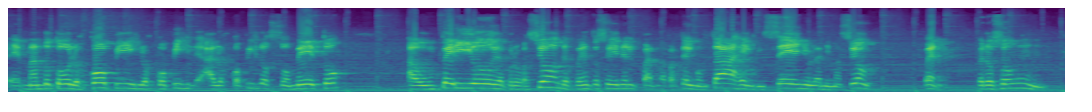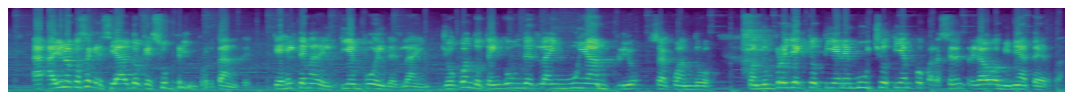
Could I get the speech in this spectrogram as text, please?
eh, mando todos los copies, los copies, a los copies los someto a un periodo de aprobación, después entonces viene la parte del montaje, el diseño, la animación. Bueno, pero son, hay una cosa que decía Aldo que es súper importante, que es el tema del tiempo del deadline. Yo cuando tengo un deadline muy amplio, o sea, cuando, cuando un proyecto tiene mucho tiempo para ser entregado, a mí me aterra,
